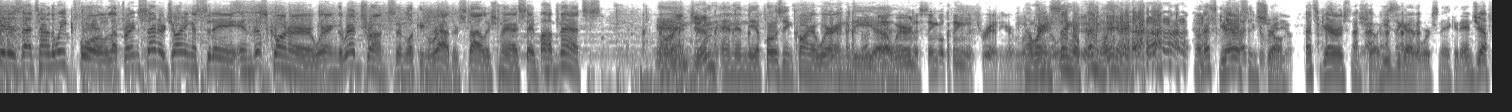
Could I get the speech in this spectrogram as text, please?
It is that time of the week for Left, Right, and Center. Joining us today in this corner, wearing the red trunks and looking rather stylish, may I say, Bob Metz. Morning, and, Jim. And in the opposing corner, wearing the. I'm Uh, not wearing a single thing that's red here. I'm not wearing a single thing. Wait a minute. No, that's Garrison's show. radio. That's Garrison's show. He's the guy that works naked. And Jeff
